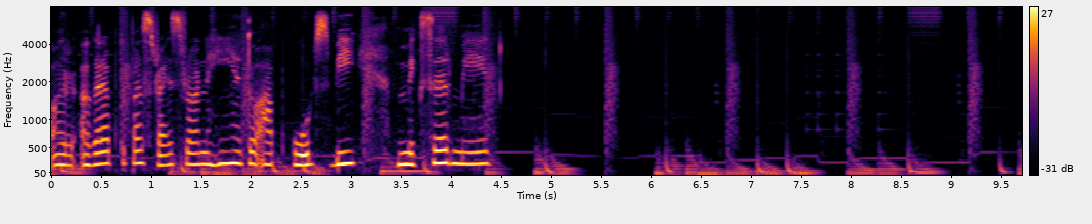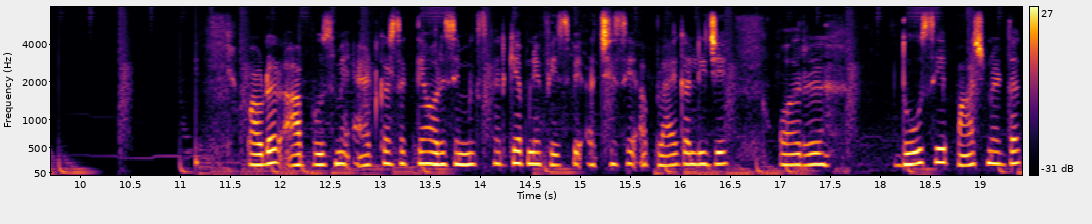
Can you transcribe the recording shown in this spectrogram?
और अगर आपके पास राइस फ्लावर नहीं है तो आप ओट्स भी मिक्सर में पाउडर आप उसमें ऐड कर सकते हैं और इसे मिक्स करके अपने फेस पे अच्छे से अप्लाई कर लीजिए और दो से पाँच मिनट तक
